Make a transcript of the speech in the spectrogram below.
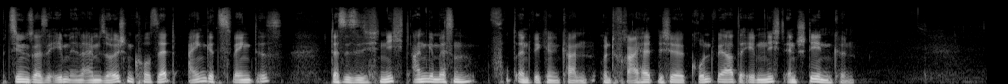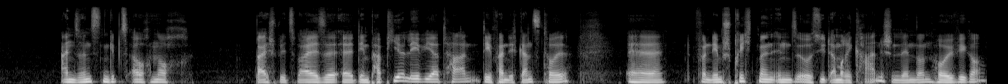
beziehungsweise eben in einem solchen Korsett eingezwängt ist, dass sie sich nicht angemessen fortentwickeln kann und freiheitliche Grundwerte eben nicht entstehen können. Ansonsten gibt es auch noch beispielsweise äh, den Papierleviathan, den fand ich ganz toll. Äh, von dem spricht man in so südamerikanischen Ländern häufiger.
